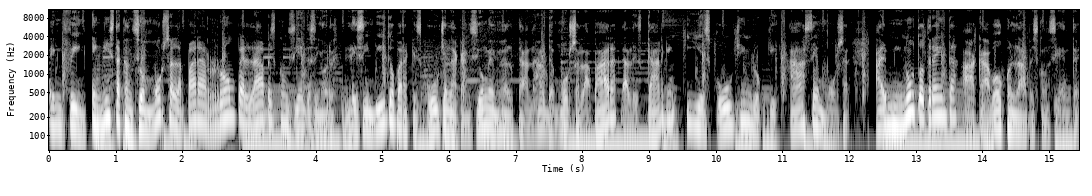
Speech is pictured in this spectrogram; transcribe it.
en fin. En esta canción, Morsan La Para rompe el lápiz consciente, señores. Les invito para que escuchen la canción en el canal de Morsan La Para, la descarguen y escuchen lo que hace Morsal. Al minuto 30 acabó con lápiz consciente.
